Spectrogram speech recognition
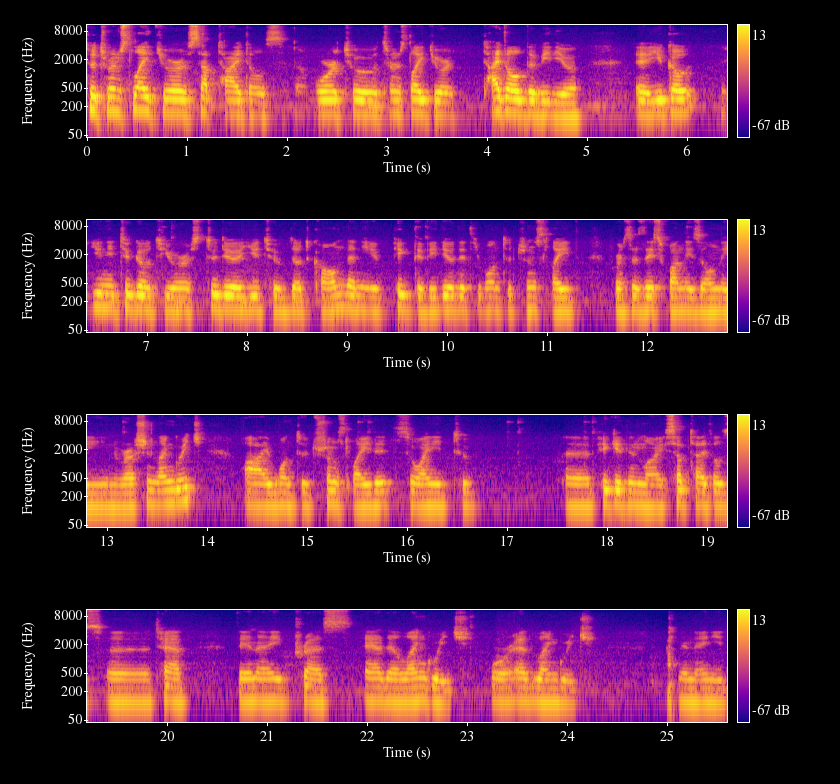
to translate your subtitles or to translate your title of the video, uh, you go you need to go to your studioyoutube.com then you pick the video that you want to translate. For instance this one is only in Russian language. I want to translate it so I need to uh, pick it in my subtitles uh, tab. Then I press add a language or add language. Then I need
